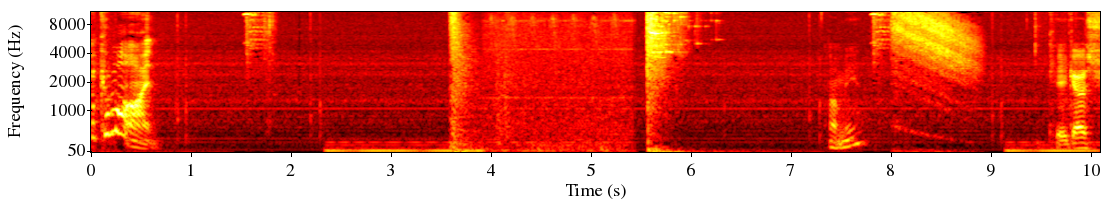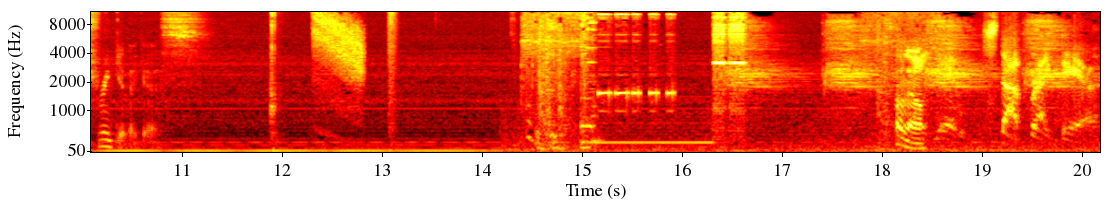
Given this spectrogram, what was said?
Oh, come on! Oh, man. Okay, gotta shrink it, I guess. Oh no, Stop right there.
